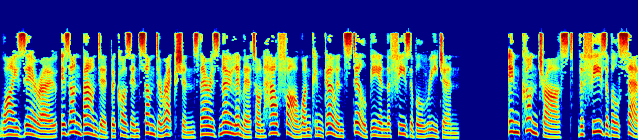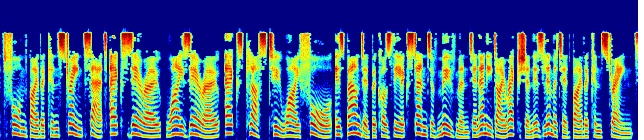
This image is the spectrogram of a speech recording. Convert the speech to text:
y0 is unbounded because in some directions there is no limit on how far one can go and still be in the feasible region. In contrast, the feasible set formed by the constraint set x0, y0, x plus 2y4 is bounded because the extent of movement in any direction is limited by the constraints.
